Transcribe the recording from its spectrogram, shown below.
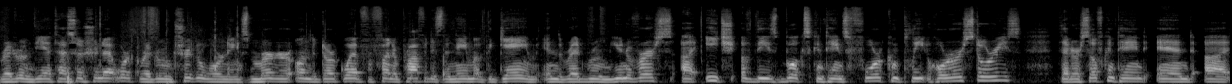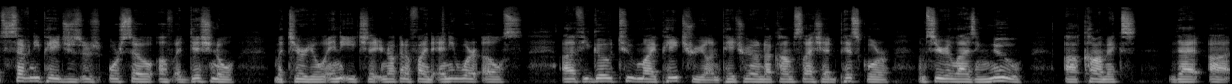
Red Room, the Antisocial Network, Red Room Trigger Warnings, Murder on the Dark Web for Fun and Profit is the name of the game in the Red Room universe. Uh, each of these books contains four complete horror stories that are self contained and uh, 70 pages or, so of additional material in each that you're not going to find anywhere else. Uh, if you go to my Patreon, patreon.com slash edpiskor, I'm serializing new uh, comics that uh,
